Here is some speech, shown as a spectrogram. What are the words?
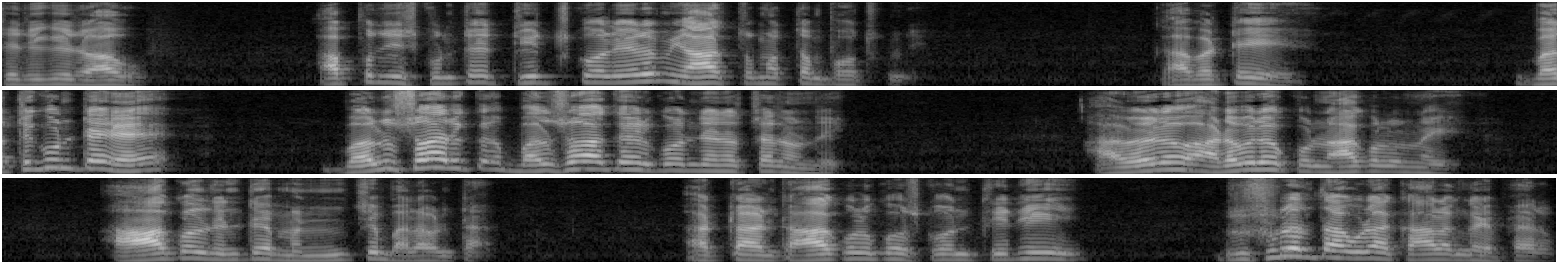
తిరిగి రావు. అప్పు తీసుకుంటే తీర్చుకోలేరు మీ ఆస్తి మొత్తం పోతుంది. కాబట్టి బతికుంటే బలుసారి బలుసాకేరుకొని తినొచ్చని ఉంది అడవిలో అడవిలో కొన్ని ఆకులు ఉన్నాయి. ఆకులు తింటే మంచి బలవంట అట్లాంటి ఆకులు కోసుకొని తిని ఋషులంతా కూడా కాలం గడిపారు.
